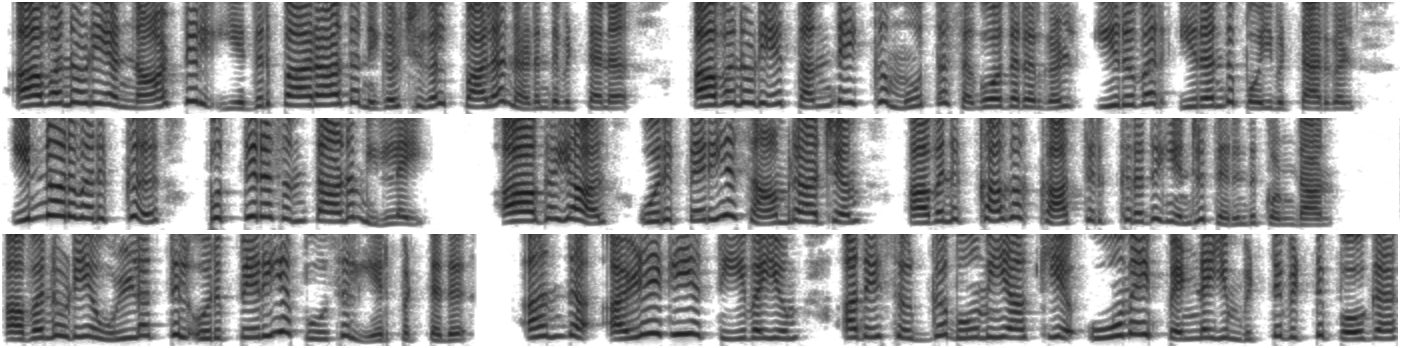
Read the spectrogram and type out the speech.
அவனுடைய நாட்டில் எதிர்பாராத நிகழ்ச்சிகள் பல நடந்துவிட்டன. அவனுடைய தந்தைக்கு மூத்த சகோதரர்கள் இருவர் இறந்து போய்விட்டார்கள். இன்னொருவருக்கு புத்திர சந்தானம் இல்லை. ஆகையால் ஒரு பெரிய சாம்ராஜ்யம் அவனுக்காக காத்திருக்கிறது என்று தெரிந்து கொண்டான். அவனுடைய உள்ளத்தில் ஒரு பெரிய பூசல் ஏற்பட்டது. அந்த அழகிய தீவையும் அதை சொர்க்க பூமியாக்கிய ஊமை பெண்ணையும் விட்டுவிட்டு போக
